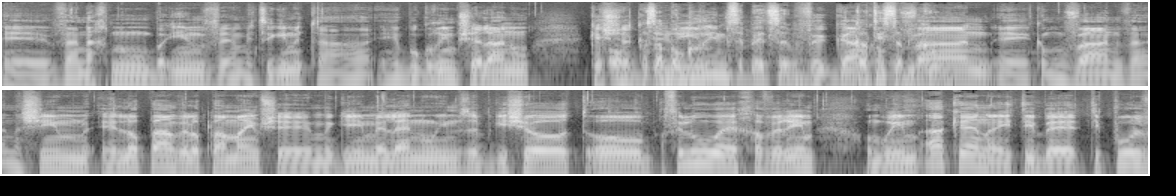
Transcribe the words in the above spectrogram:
אה, ואנחנו באים ומציגים את הבוגרים שלנו כשגרירים. אז הבוגרים זה בעצם כרטיס הביקור. וגם כמובן, אה, כמובן, ואנשים לא פעם ולא פעמיים ש... מגיעים אלינו, אם זה פגישות או אפילו uh, חברים, אומרים, אה כן, הייתי בטיפול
